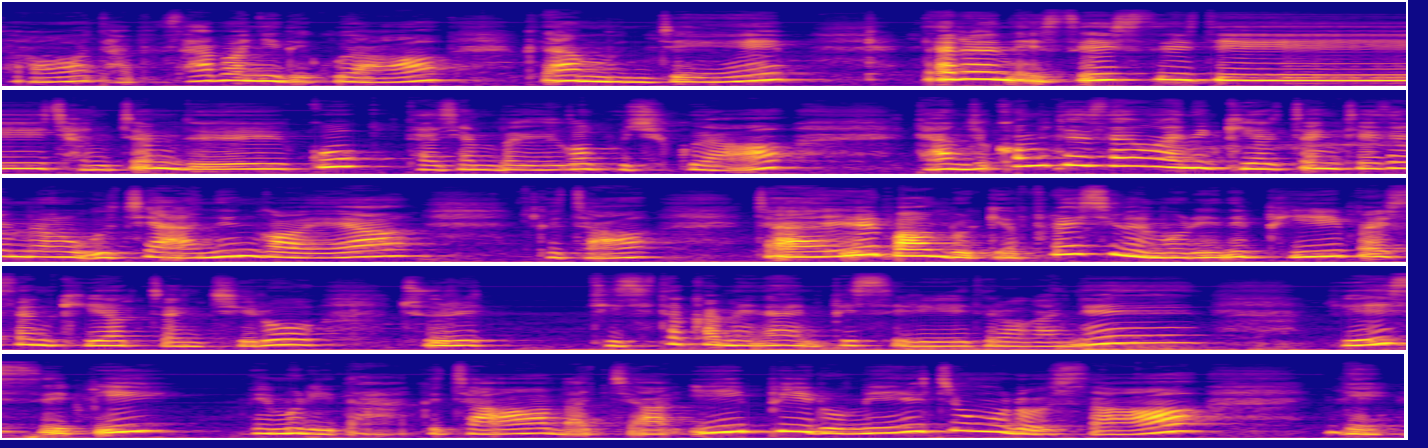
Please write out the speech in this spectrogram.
그래서 답은 4번이 되고요. 그 다음 문제. 다른 SSD 장점들 꼭 다시 한번 읽어보시고요. 다음 주 컴퓨터 사용하는 기억장치 설명을 옳지 않은 거예요. 그죠? 자, 1번 볼게요. 플래시 메모리는 비발성 기억장치로 주로 디지털 카메라 mp3에 들어가는 USB 메모리다. 그쵸? 맞죠? EEP롬의 일종으로서, 네,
